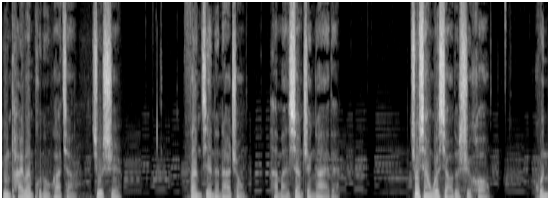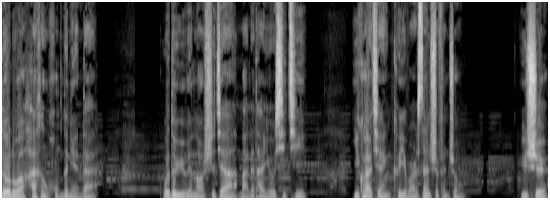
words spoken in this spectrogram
用台湾普通话讲，就是犯贱的那种，还蛮像真爱的。就像我小的时候，魂斗罗还很红的年代，我的语文老师家买了台游戏机，一块钱可以玩三十分钟，于是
